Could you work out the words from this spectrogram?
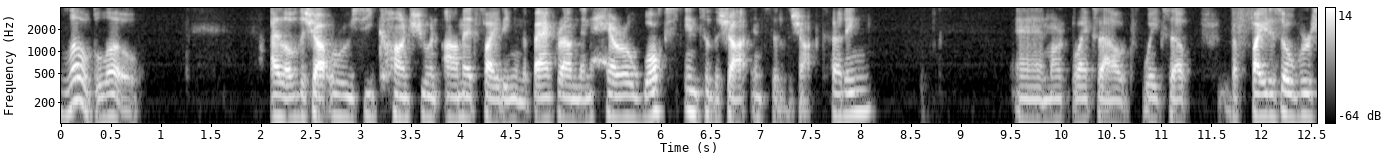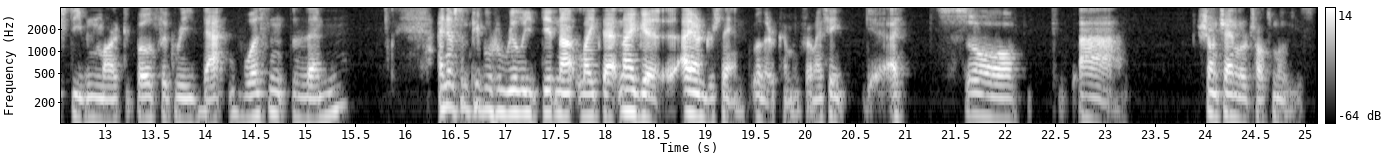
Low blow. I love the shot where we see Khonshu and Ammit fighting in the background, then Harrow walks into the shot instead of the shot cutting and Mark blacks out, wakes up. The fight is over. Steve and Mark both agree that wasn't them. I know some people who really did not like that, and I get, I understand where they're coming from. I think yeah, I saw uh, Sean Chandler talks movies.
